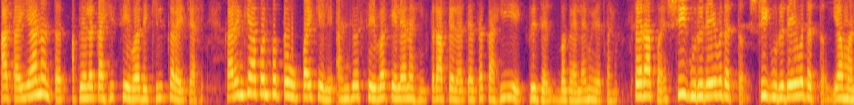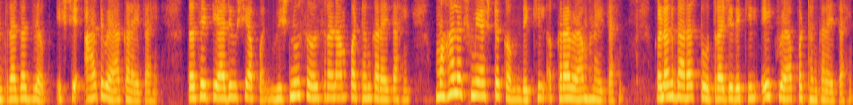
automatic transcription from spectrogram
आता यानंतर आपल्याला काही सेवा देखील करायची आहे. कारण की आपण फक्त उपाय केले आणि जर सेवा केल्या नाही तर आपल्याला त्याचा काही एक रिझल्ट बघायला मिळत नाही. तर आपण श्री गुरुदेव दत्त श्री गुरुदेव दत्त या मंत्राचा जप एकशे आठ वेळा करायचा आहे. तसेच या दिवशी आपण विष्णू सहस्रनाम पठण करायचं आहे. महालक्ष्मी अष्टकम देखील अकरा वेळा म्हणायचं आहे. कणकधारा स्तोत्राचे देखील एक वेळा पठण करायचं आहे.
